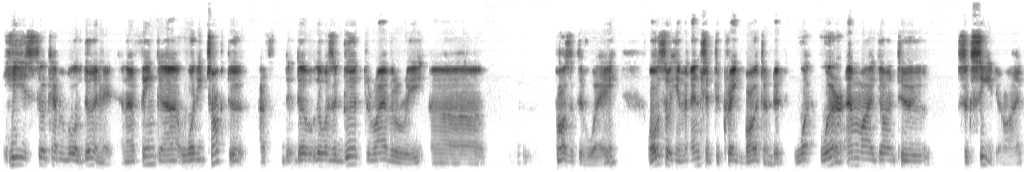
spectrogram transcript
he is still capable of doing it. And I think uh, what he talked to, there, there, was a good rivalry, uh, positive way also, he mentioned to Craig Boynton that where am I going to succeed? Like,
